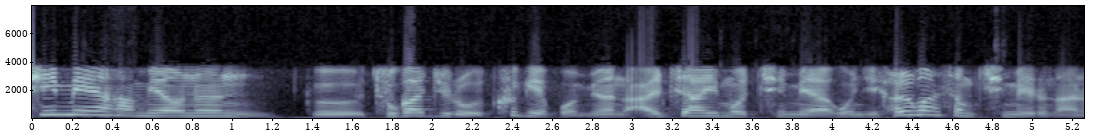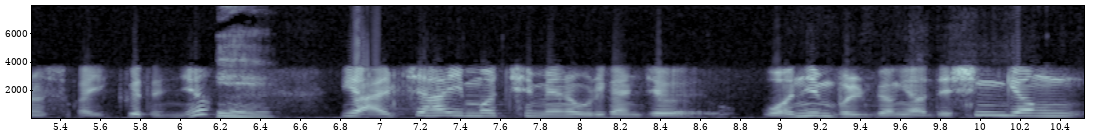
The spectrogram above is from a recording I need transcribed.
치매하면은 그 두 가지로 크게 보면 알츠하이머 치매하고 이제 혈관성 치매로 나눌 수가 있거든요. 예. 이 알츠하이머 치매는 우리가 이제 원인 불명의 어떤 신경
